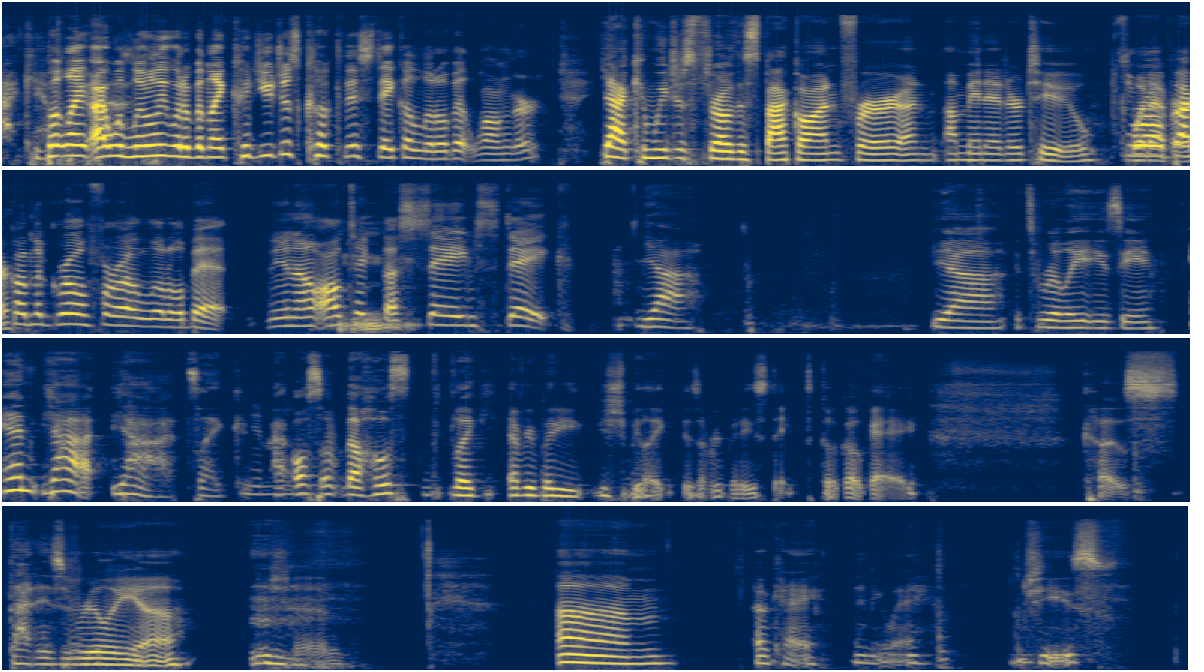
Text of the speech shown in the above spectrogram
I can't. But like, I would literally would have been like, could you just cook this steak a little bit longer? Yeah, can we just throw this back on for an, a minute or two? Throw Whatever. it back on the grill for a little bit. You know, I'll take the same steak. Yeah. Yeah, it's really easy. And yeah, yeah, it's like You I know? also the host like everybody you should be like is everybody's steak to cook okay? Cuz that is really uh mm. should. um okay. Anyway. Jeez.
